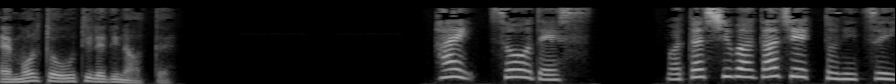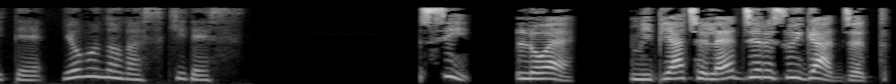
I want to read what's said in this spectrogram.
È molto utile di notte. はい、そうです。私はガジェットについて読むのが好きです。Sì. Lo è. Mi piace leggere sui gadget.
